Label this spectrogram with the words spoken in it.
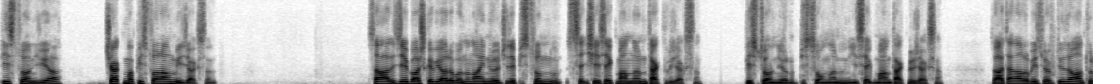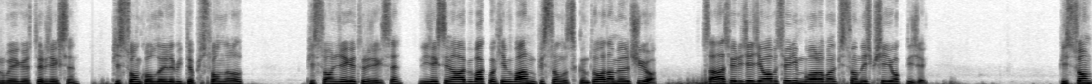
pistoncuya. Çakma piston almayacaksın. Sadece başka bir arabanın aynı ölçüde pistonun şey sekmanlarını taktıracaksın. Piston diyorum. Pistonlarının iyi sekmanını taktıracaksın. Zaten arabayı söktüğü zaman turboya göstereceksin. Piston kollarıyla birlikte pistonları alıp pistoncuya götüreceksin. Diyeceksin abi bak bakayım var mı pistonda sıkıntı. O adam ölçüyor. Sana söyleyeceği cevabı söyleyeyim. Bu arabanın pistonda hiçbir şey yok diyecek. Piston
